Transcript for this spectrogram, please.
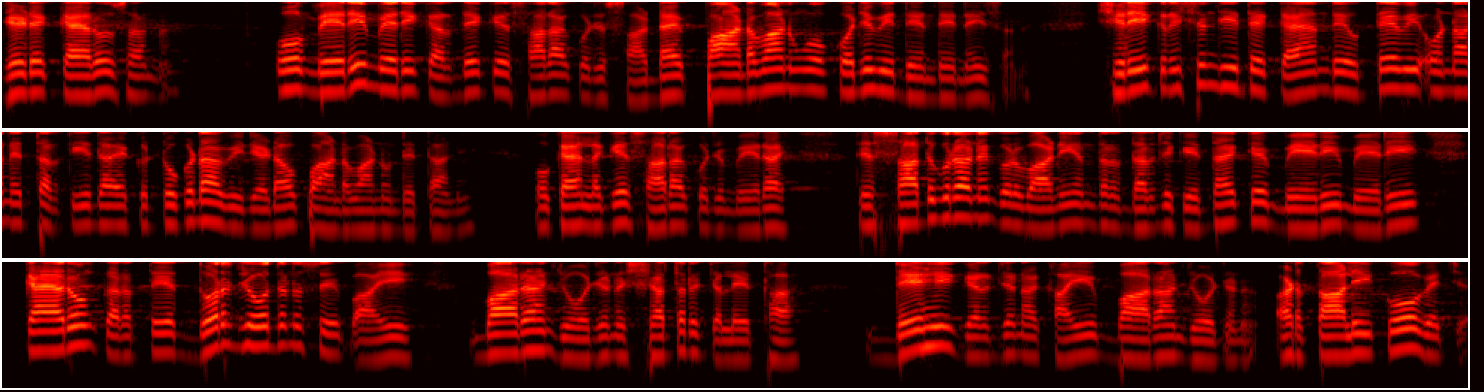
ਜਿਹੜੇ ਕੈਰੋ ਸਨ, ਉਹ ਮੇਰੀ ਮੇਰੀ ਕਰਦੇ ਕਿ ਸਾਰਾ ਕੁਝ ਸਾਡਾ ਹੈ, ਪਾਂਡਵਾਂ ਨੂੰ ਉਹ ਕੁਝ ਵੀ ਦਿੰਦੇ ਨਹੀਂ ਸਨ। ਸ਼੍ਰੀ ਕ੍ਰਿਸ਼ਨ ਜੀ ਤੇ ਕਹਿਣ ਦੇ ਉੱਤੇ ਵੀ ਉਹਨਾਂ ਨੇ ਧਰਤੀ ਦਾ ਇੱਕ ਟੁਕੜਾ ਵੀ ਜਿਹੜਾ ਉਹ ਪਾਂਡਵਾਂ ਨੂੰ ਦਿੱਤਾ ਨਹੀਂ। ਉਹ ਕਹਿਣ ਲੱਗੇ, ਸਾਰਾ ਕੁਝ ਮੇਰਾ ਹੈ ਤੇ ਸਤਿਗੁਰਾਂ ਨੇ ਗੁਰਬਾਣੀ ਅੰਦਰ ਦਰਜ ਕੀਤਾ ਹੈ ਕਿ ਮੇਰੀ ਮੇਰੀ ਕੈਰੋਂ ਕਰਤੇ ਦੁਰਜੋਧਨ ਸੇ ਭਾਈ 12 ਜੋਜਨ ਸ਼ਤਰ ਚਲੇ ਥਾ। ਦੇਹੀ ਗਿਰਜਨ ਖਾਈ 12 ਜੋਜਨ 48 ਕੋ ਵਿੱਚ।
